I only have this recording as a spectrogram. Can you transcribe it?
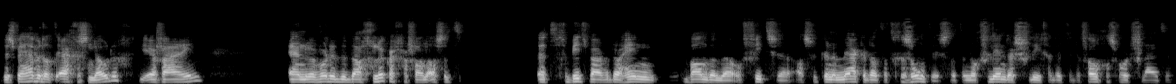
Dus we hebben dat ergens nodig, die ervaring. En we worden er dan gelukkiger van als het, het gebied waar we doorheen wandelen of fietsen, als we kunnen merken dat het gezond is. Dat er nog vlinders vliegen, dat je de vogels hoort fluiten.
